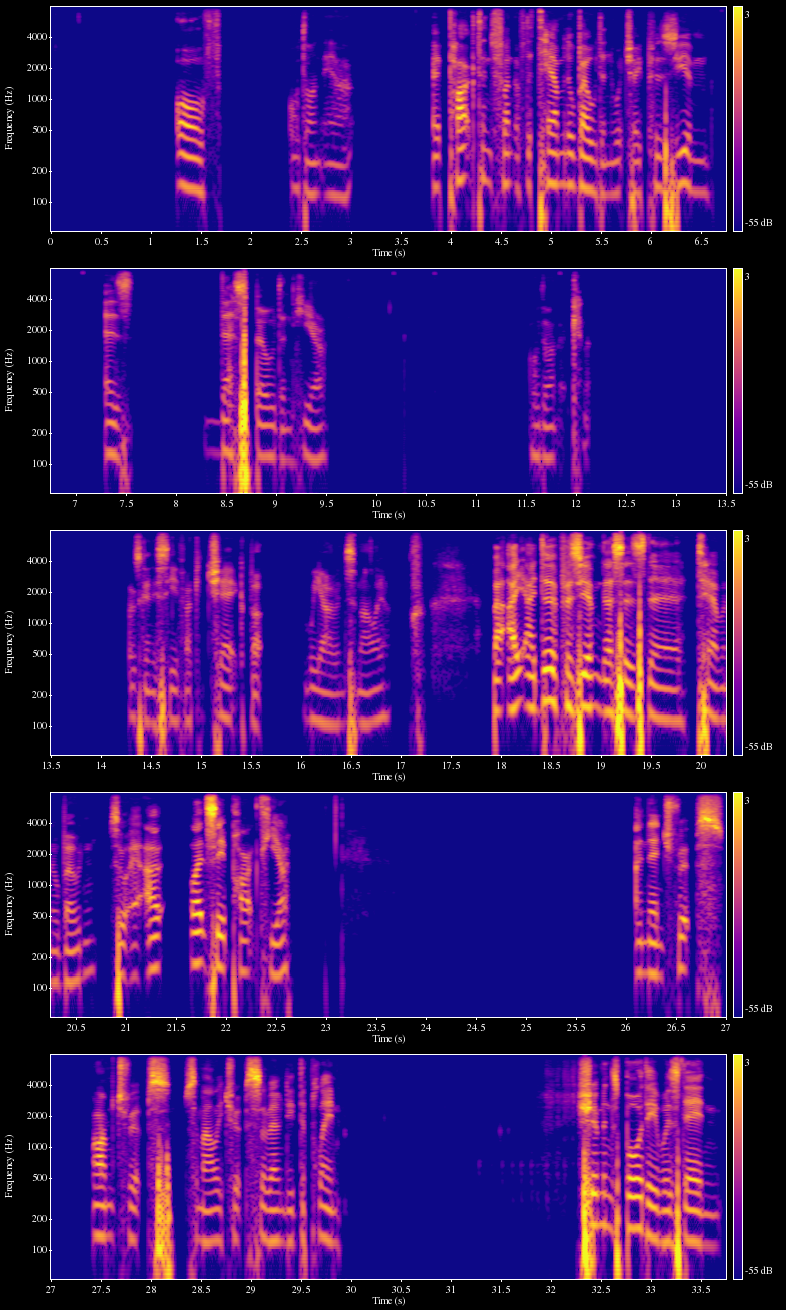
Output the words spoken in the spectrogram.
of. Hold on here. It parked in front of the terminal building, which I presume is this building here. Hold on, can I, I was going to see if I could check, but we are in Somalia. but I, I do presume this is the terminal building. So I, I, let's say it parked here. And then troops, armed troops, Somali troops surrounded the plane. Schumann's body was then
